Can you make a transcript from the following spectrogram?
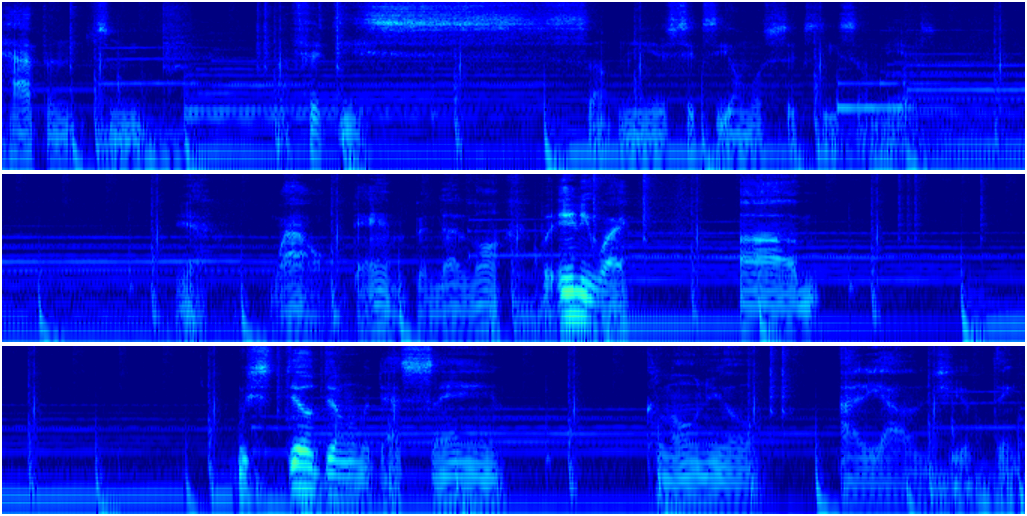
Happened some 50 something years, 60, almost 60 something years. Yeah. Wow. Damn, it's been that long. But anyway, um, we're still dealing with that same colonial ideology of thinking.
